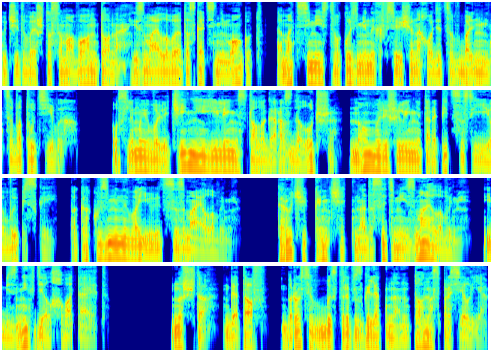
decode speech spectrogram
учитывая, что самого Антона Измайловы отыскать не могут, а мать семейства Кузьминых все еще находится в больнице в Атутьевых. После моего лечения Елене стало гораздо лучше, но мы решили не торопиться с ее выпиской, пока Кузьмины воюют с Измайловыми. Короче, кончать надо с этими Измайловыми, и без них дел хватает. «Ну что, готов?» Бросив быстрый взгляд на Антона, спросил я.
